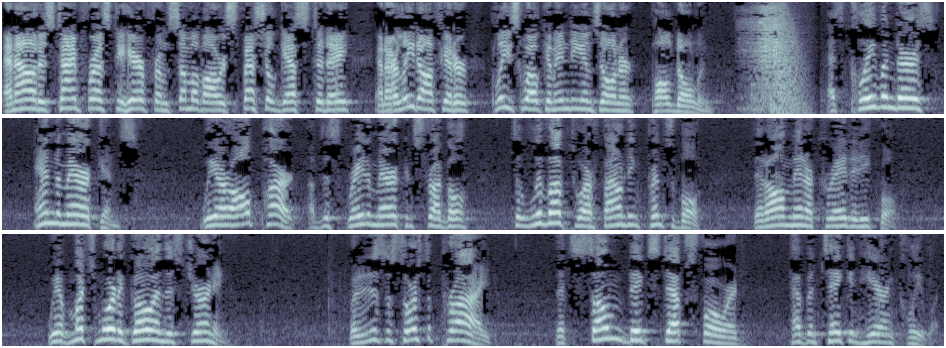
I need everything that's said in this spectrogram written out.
And now it is time for us to hear from some of our special guests today. And our leadoff hitter, please welcome Indians owner Paul Dolan. As Clevelanders and Americans, we are all part of this great American struggle to live up to our founding principle that all men are created equal. We have much more to go in this journey, but it is a source of pride that some big steps forward have been taken here in Cleveland.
